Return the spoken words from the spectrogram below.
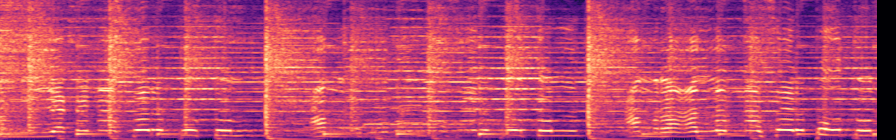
আমি এক নাচের পুতুল পুতুল আমরা আল্লাহর নাচের পুতুল,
